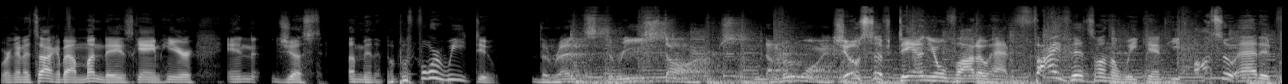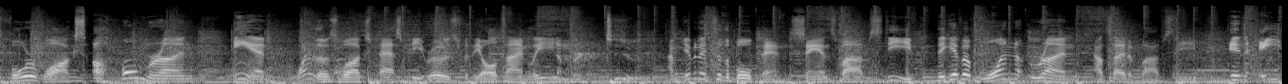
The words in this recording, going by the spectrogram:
We're going to talk about Monday's game here in just a minute. But before we do, the Reds' three stars. Number one, Joseph Daniel Votto had five hits on the weekend. He also added four walks, a home run, and one of those walks passed Pete Rose for the all time lead. Number two, I'm giving it to the bullpen, sans Bob Steve. They gave up one run outside of Bob Steve in eight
